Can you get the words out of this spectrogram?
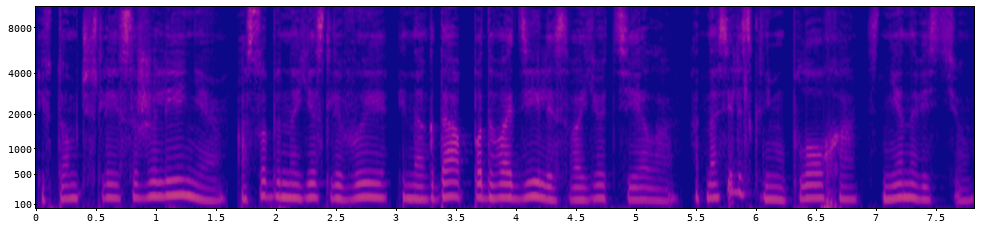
и в том числе и сожаление, особенно если вы иногда подводили свое тело, относились к нему плохо, с ненавистью,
